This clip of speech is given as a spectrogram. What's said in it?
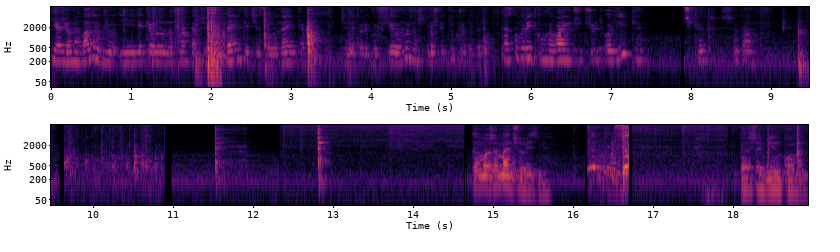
Я ж його на глаз роблю, і яке воно на смак, там чи солоденьке, чи солоненьке, чи не переборщили. Можна ж трошки цукру додати. На сковорідку вливаю чуть-чуть олійки. Сюди. Та може менше візьми. Перший блін комом.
